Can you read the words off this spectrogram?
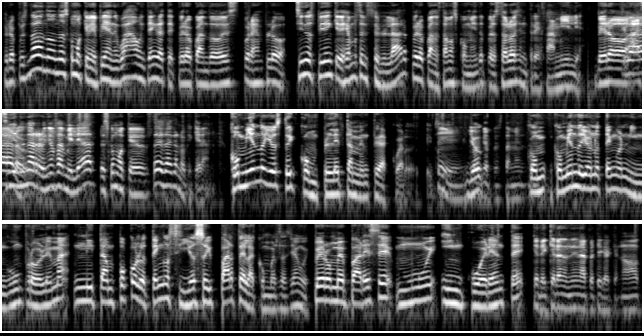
Pero pues no, no, no es como que me piden, wow, intégrate, pero cuando es, por ejemplo, sí nos piden que dejemos el celular, pero cuando estamos comiendo, pero solo es entre familia. Pero así en una reunión familiar, es como que ustedes hagan lo que quieran. Comiendo yo estoy completamente de acuerdo. Sí, Yo- porque pues también... Com- comiendo yo no tengo ningún problema, ni tampoco lo tengo si yo soy parte de la conversación, güey. Pero me parece muy incoherente. Que te quieran en una plática que no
